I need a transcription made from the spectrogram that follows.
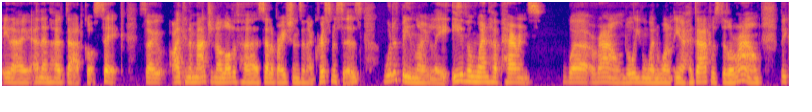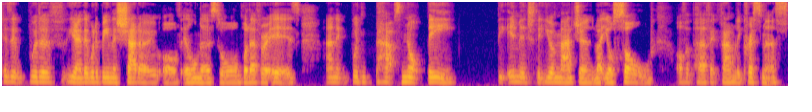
you know, and then her dad got sick. So I can imagine a lot of her celebrations and her Christmases would have been lonely, even when her parents were around or even when one you know her dad was still around because it would have you know there would have been the shadow of illness or whatever it is and it would perhaps not be the image that you imagine that you're sold of a perfect family Christmas.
